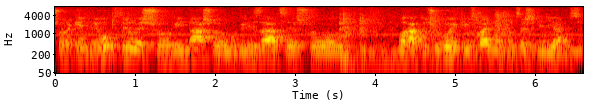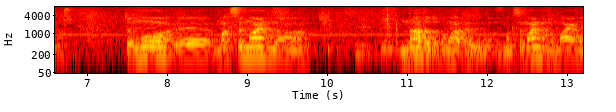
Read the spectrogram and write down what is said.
що ракетні обстріли, що війна, що мобілізація, що багато чого, які ускладнює процес життєдіяльності нашої. Тому е, максимально Надо допомагати один одному. Максимально ми маємо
